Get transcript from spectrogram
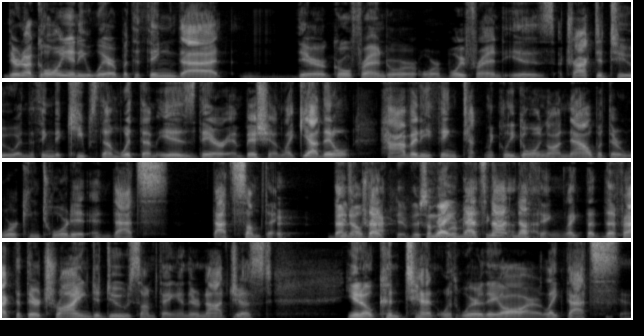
they're not going anywhere, but the thing that their girlfriend or or boyfriend is attracted to and the thing that keeps them with them is their ambition. Like yeah, they don't have anything technically going on now, but they're working toward it and that's that's something. That's you know, that- attractive. There's something right romantic. that's not about nothing like the, the fact that they're trying to do something and they're not just you know content with where they are like that's Yeah.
